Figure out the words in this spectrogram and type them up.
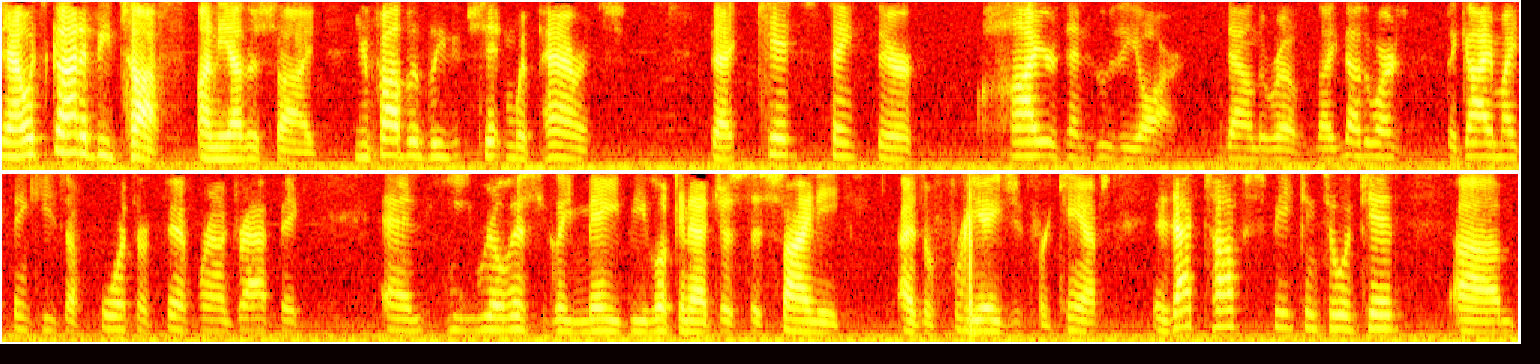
Now it's got to be tough on the other side. You're probably sitting with parents that kids think they're higher than who they are down the road. Like in other words, the guy might think he's a fourth or fifth round draft pick, and he realistically may be looking at just a signee as a free agent for camps. Is that tough speaking to a kid um,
